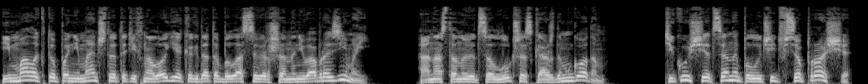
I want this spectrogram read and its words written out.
и мало кто понимает, что эта технология когда-то была совершенно невообразимой. Она становится лучше с каждым годом. Текущие цены получить все проще.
